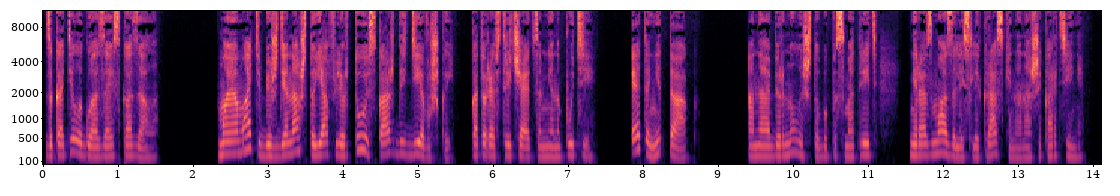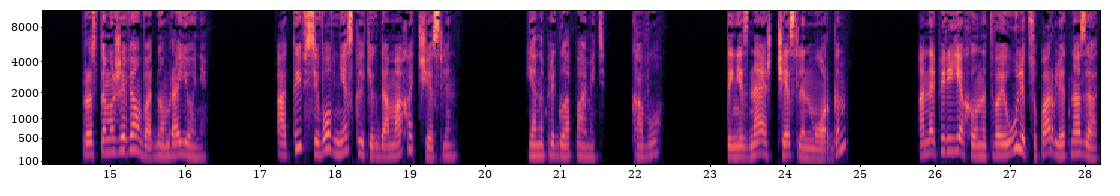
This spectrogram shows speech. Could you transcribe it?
закатила глаза и сказала. «Моя мать убеждена, что я флиртую с каждой девушкой, которая встречается мне на пути. Это не так. Она обернулась, чтобы посмотреть, не размазались ли краски на нашей картине. Просто мы живем в одном районе. А ты всего в нескольких домах от Чеслин. Я напрягла память. Кого? Ты не знаешь Чеслин Морган? Она переехала на твою улицу пару лет назад.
